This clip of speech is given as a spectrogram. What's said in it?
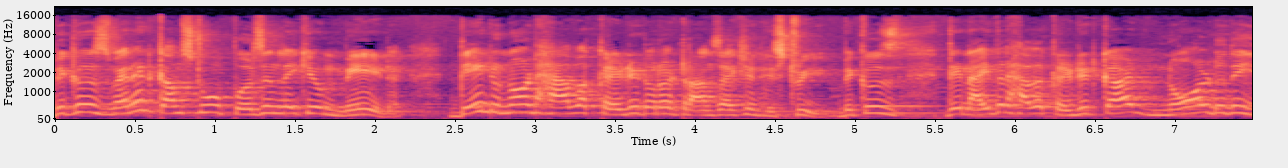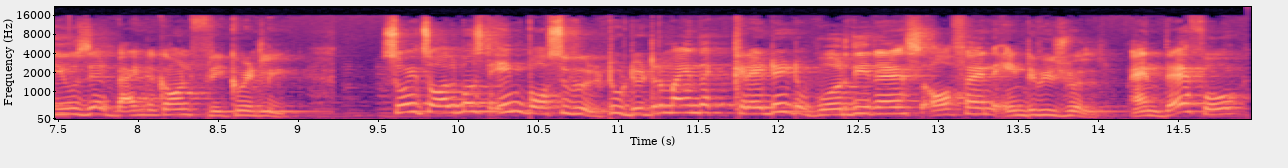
Because when it comes to a person like your maid, they do not have a credit or a transaction history because they neither have a credit card nor do they use their bank account frequently. So it's almost impossible to determine the credit worthiness of an individual and therefore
